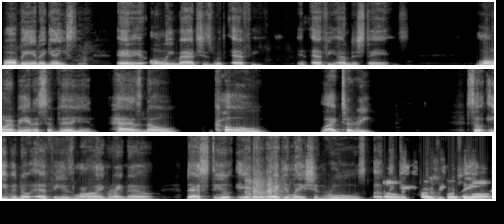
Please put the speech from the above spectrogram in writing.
while being a gangster. And it only matches with Effie, and Effie understands. Lauren, being a civilian, has no code like Tariq. So even though Effie is lying right now, that's still in the regulation rules of the game. first, first of all,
